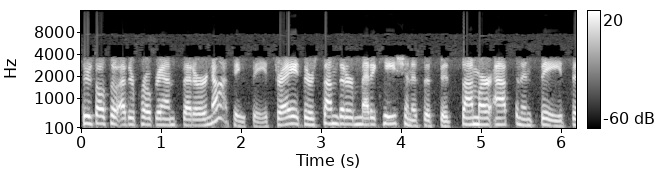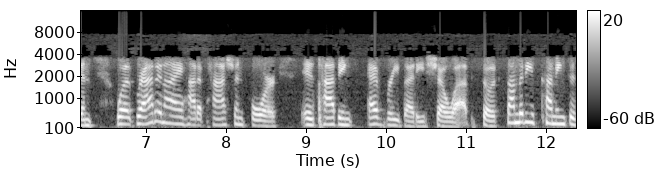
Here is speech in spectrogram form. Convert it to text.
There's also other programs that are not faith-based, right? There's some that are medication assisted. Some are abstinence-based. And what Brad and I had a passion for is having everybody show up. So if somebody's coming to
